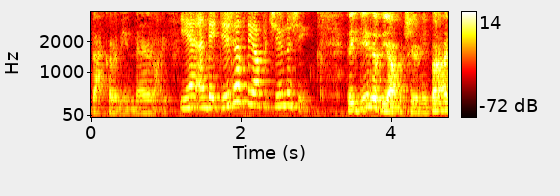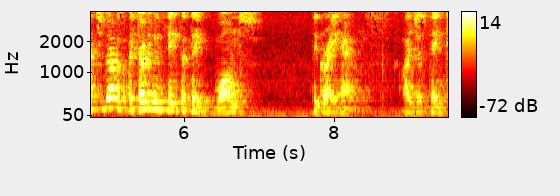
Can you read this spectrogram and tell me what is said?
that could have been their life. Yeah, and they did have the opportunity. They did have the opportunity, but I, to be honest, I don't even think that they want the greyhounds. I just think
